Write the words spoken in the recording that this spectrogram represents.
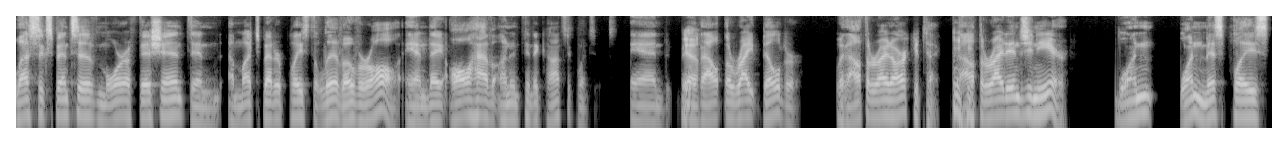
less expensive, more efficient, and a much better place to live overall. And they all have unintended consequences. And Yeah. without the right builder, without the right architect, without the right engineer, one one misplaced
